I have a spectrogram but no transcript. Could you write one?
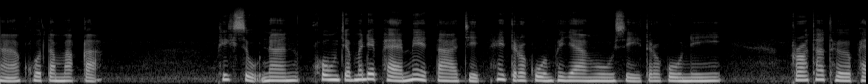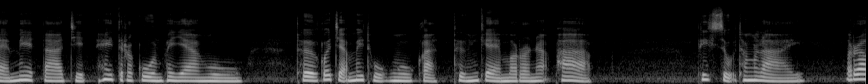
หาโคตมกะ ภิกษุนั้นคงจะไม่ได้แผ่เมตตาจิตให้ตระกูลพญางูสี่ตระกูลนี้ เพราะถ้าเธอแผ่เมตตาจิตให้ตระกูลพญางู เธอก็จะไม่ถูกงูกัดถึงแก่มรณภาพ ภิกษุทั้งหลาย เรา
